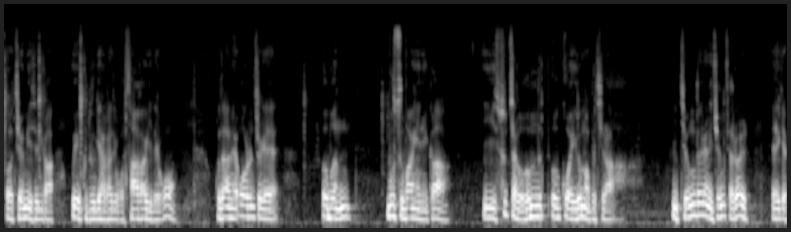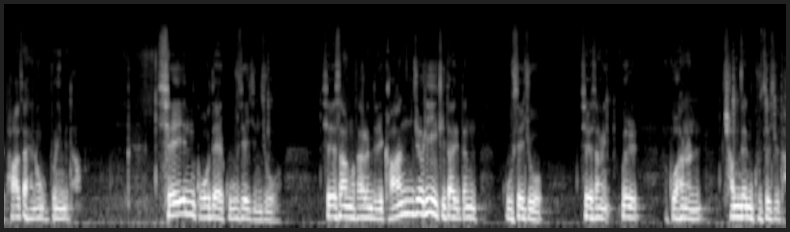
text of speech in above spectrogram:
또 점이 있으니까 위에 그 두 개 해가지고 사각이 되고 그 다음에 오른쪽에 업은 무수방이니까 이 숫자가 없, 없고 이것만 붙이라. 정도령의 정자를 이렇게 파자해 놓은 것 뿐입니다. 세인 고대 구세 진주, 세상 사람들이 간절히 기다리던 구세주, 세상을 구하는 참된 구세주다.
